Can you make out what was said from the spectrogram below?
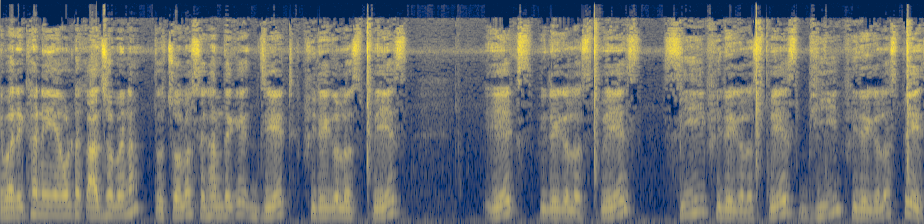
এবার এখানে এই আঙুলটা কাজ হবে না, তো চলো সেখান থেকে জেড ফিরে গেল স্পেস এক্স ফিরে গেল স্পেস সি ফিরে গেল স্পেস ভি ফিরে গেল স্পেস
